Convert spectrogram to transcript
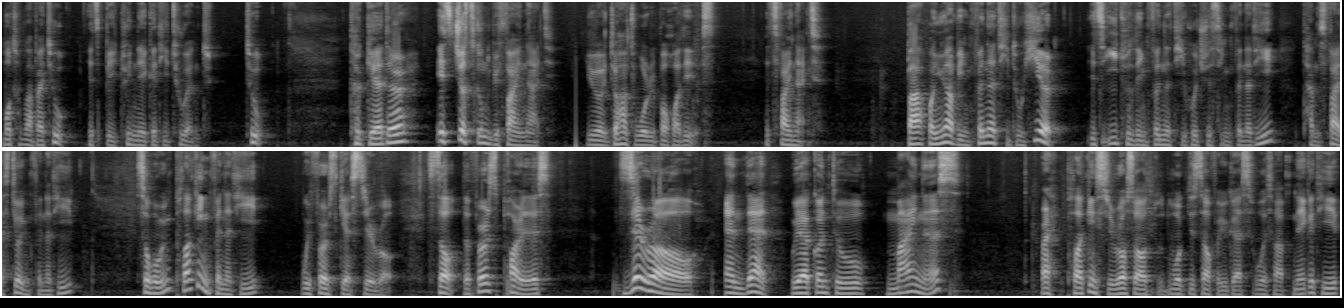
multiplied by 2, it's between negative 2 and 2. Together, it's just going to be finite. You don't have to worry about what it is. It's finite. But when you have infinity to here, it's e to the infinity, which is infinity, times 5 is still infinity. So when we plug infinity, we first get 0. So the first part is 0, and then we are going to minus, right, plug in 0, so I'll work this out for you guys. We have negative,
